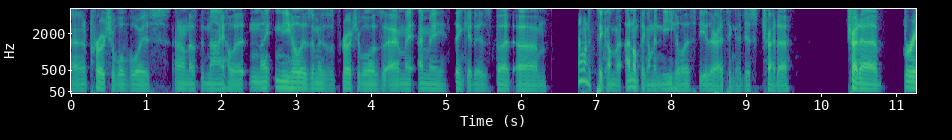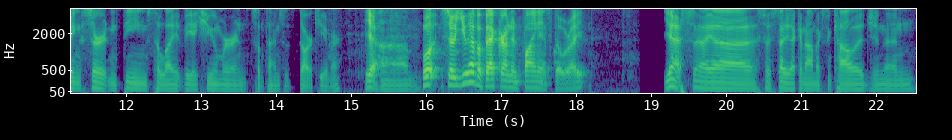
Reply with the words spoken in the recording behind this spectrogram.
an approachable voice. I don't know if the nihil- nihilism is as approachable as I may I may think it is, but um, I don't want to think I'm a, I don't think I'm a nihilist either. I think I just try to try to bring certain themes to light via humor, and sometimes it's dark humor. Yeah. Um, well, so you have a background in finance, though, right? Yes, I uh, so I studied economics in college, and then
